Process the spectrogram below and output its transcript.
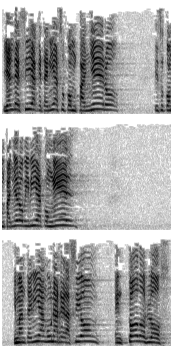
Y él decía que tenía a su compañero y su compañero vivía con él y mantenían una relación en todos los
